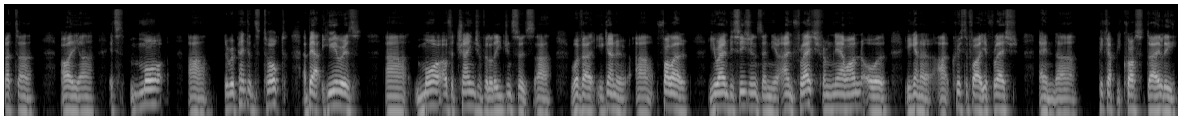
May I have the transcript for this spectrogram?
but uh, I, uh, it's more uh, the repentance talked about here is more of a change of allegiances, whether you're going to follow your own decisions and your own flesh from now on, or you're going to crucify your flesh and pick up your cross daily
